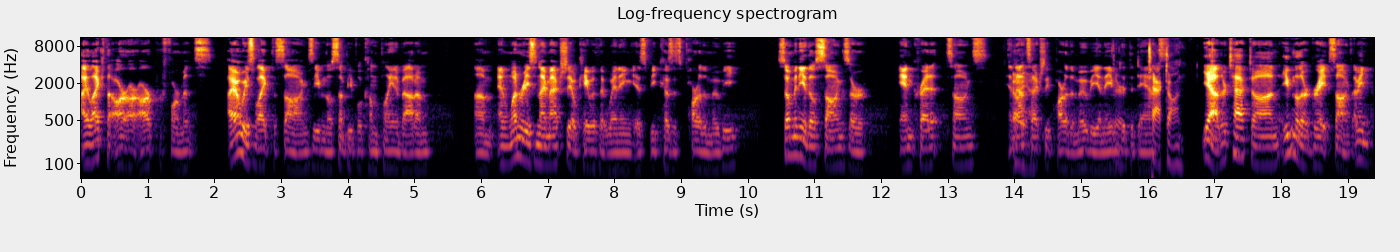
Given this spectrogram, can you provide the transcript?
I like the RRR performance. I always like the songs, even though some people complain about them. Um, and one reason I'm actually okay with it winning is because it's part of the movie. So many of those songs are end credit songs, and oh, that's yeah. actually part of the movie. And they even they're did the dance tacked on. Yeah, they're tacked on, even though they're great songs. I mean,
